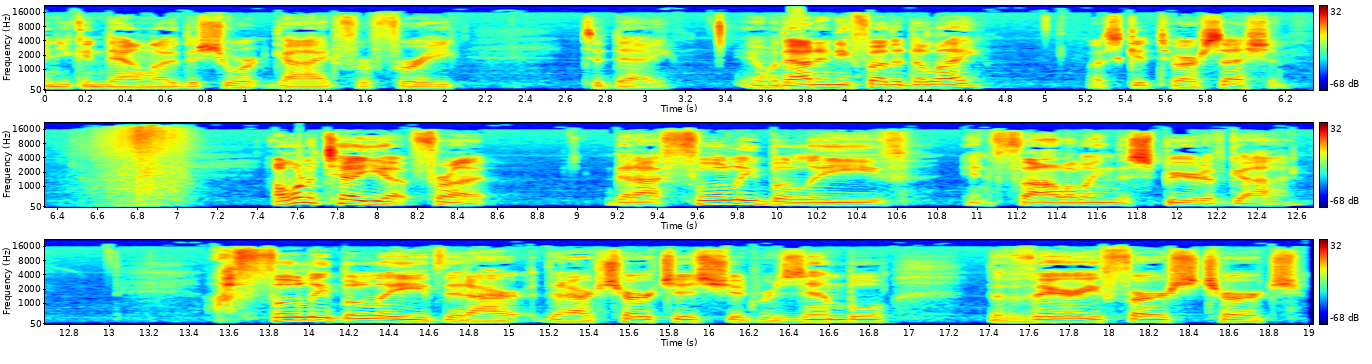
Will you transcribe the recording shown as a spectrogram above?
and you can download the short guide for free today. And without any further delay, let's get to our session. I want to tell you up front that I fully believe in following the Spirit of God. I fully believe that our that our churches should resemble the very first church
